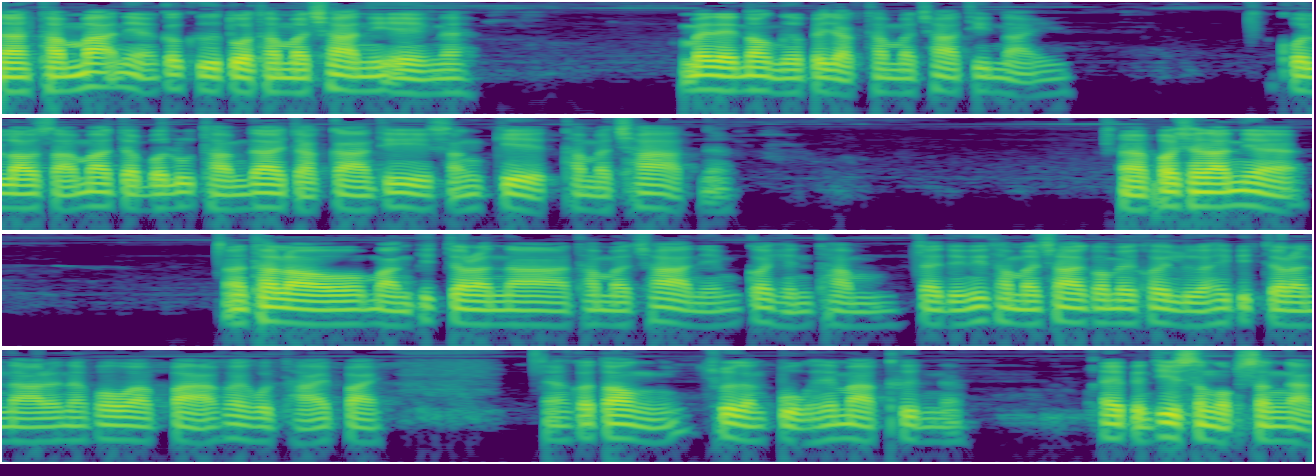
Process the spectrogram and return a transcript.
นะธรรมะเนี่ยก็คือตัวธรรมชาตินี้เองนะ ไม่ได้นอกเหนือไปจากธรรมชาติที่ไหน คนเราสามารถจะบรรลุธรรมได้จากการที่สังเกตธรรมชาตินะเพราะฉะนั้นเนี่ยถ้าเราหมั่นพิจารณาธรรมชาติเนี่ยก็เห็นธรรม แต่เดี๋ยวนี้ธรรมชาติก็ไม่ค่อยเหลือให้พิจารณาแล้วนะ เพราะว่าป่าค่อยหดหายไปนะก็ต้องช่วยกันปลูกให้มากขึ้นนะให้เป็นที่สงบสงัด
